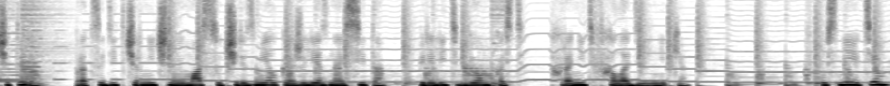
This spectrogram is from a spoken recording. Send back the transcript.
4. Процедить черничную массу через мелкое железное сито, перелить в емкость, хранить в холодильнике. Вкуснее тем,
